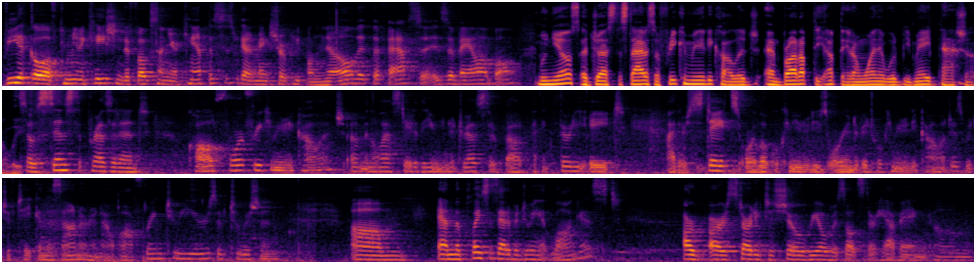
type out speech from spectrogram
vehicle of communication to folks on your campuses. We've got to make sure people know that the FAFSA is available. Munoz addressed the status of Free Community College and brought up the update on when it would be made nationally. So, since the president called for Free Community College um, in the last State of the Union address, there are about, I think, 38 either states or local communities or individual community colleges which have taken this on and are now offering two years of tuition. Um, and the places that have been doing it longest are, are starting to show real results. They're having um,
